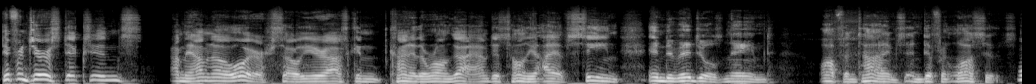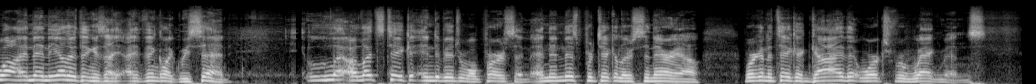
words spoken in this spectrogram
different jurisdictions. I mean, I'm not a lawyer, so you're asking kind of the wrong guy. I'm just telling you, I have seen individuals named oftentimes in different lawsuits. Well, and then the other thing is, I, I think, like we said, uh, let's take an individual person. And in this particular scenario, we're going to take a guy that works for Wegmans,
